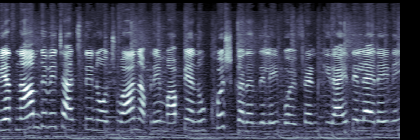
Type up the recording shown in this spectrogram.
ਵੀਅਤਨਾਮ ਦੇ ਵਿੱਚ ਅੱਜ ਦੇ ਨੌਜਵਾਨ ਆਪਣੇ ਮਾਪਿਆਂ ਨੂੰ ਖੁਸ਼ ਕਰਨ ਦੇ ਲਈ ਬॉयਫ੍ਰੈਂਡ ਕਿਰਾਏ ਤੇ ਲੈ ਰਹੇ ਨੇ।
